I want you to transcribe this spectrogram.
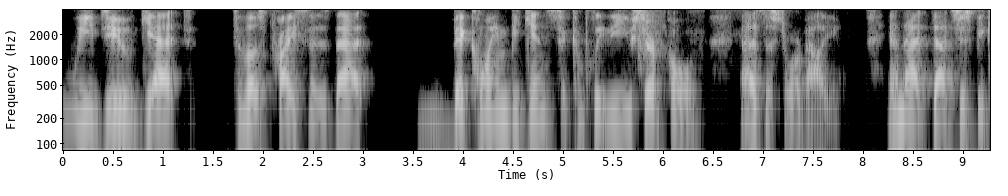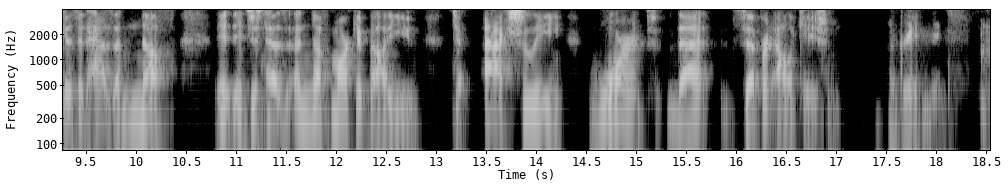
we do get to those prices that bitcoin begins to completely usurp gold as the store value and that that's just because it has enough it, it just has enough market value to actually warrant that separate allocation agreed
